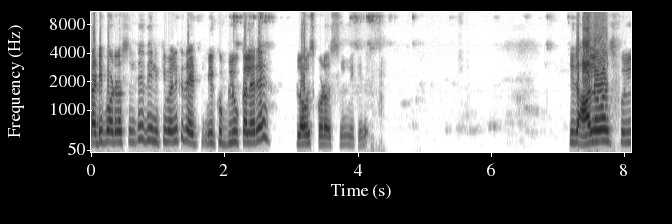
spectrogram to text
కడి బార్డర్ వస్తుంది. దీనికి మళ్ళీ రెడ్ మీకు బ్లూ కలరే బ్లౌజ్ కూడా వస్తుంది మీకు ఇది. ఇది ఆల్ ఓవర్ ఫుల్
